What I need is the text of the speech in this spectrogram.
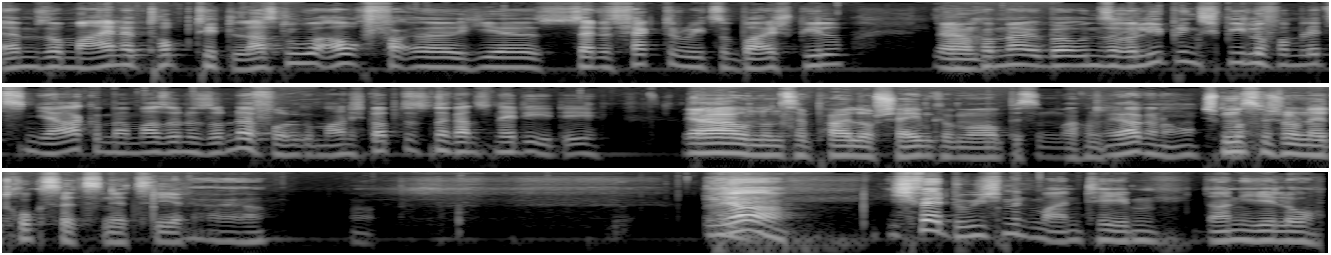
Ähm, so meine Top-Titel. Hast du auch äh, hier Satisfactory zum Beispiel? ja. Können wir über unsere Lieblingsspiele vom letzten Jahr, können wir mal so eine Sonderfolge machen. Ich glaube, das ist eine ganz nette Idee. Ja, und unseren Pile of Shame können wir auch ein bisschen machen. Ja, genau. Ich muss mich schon unter Druck setzen jetzt hier. Ja, ja. Ja, ja ich wäre durch mit meinen Themen, Danielo.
